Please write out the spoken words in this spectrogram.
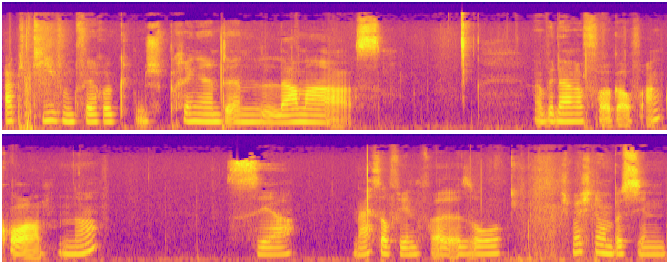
aktiven, verrückten, springenden Lamas. Mal wieder eine Folge auf Anchor, ne? Sehr nice auf jeden Fall. Also, ich möchte nur ein bisschen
